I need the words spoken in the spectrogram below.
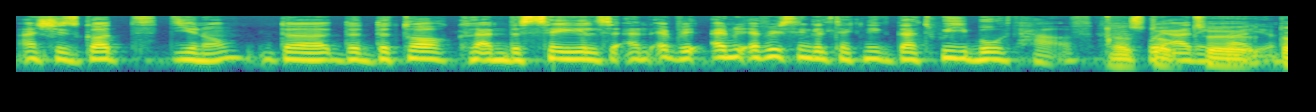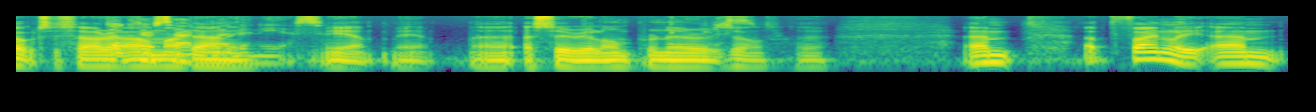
and she's got you know the, the, the talk and the sales and every every single technique that we both have. That's Dr. Dr. Sarah Al Madani. Yes. Yeah, yeah, uh, a serial entrepreneur yes. as well. So. Um, uh, finally, um,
